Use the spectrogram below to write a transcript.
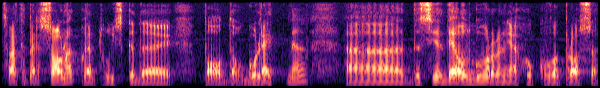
самата персона, която иска да е по-дълголетна, да си даде отговор на няколко въпроса.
